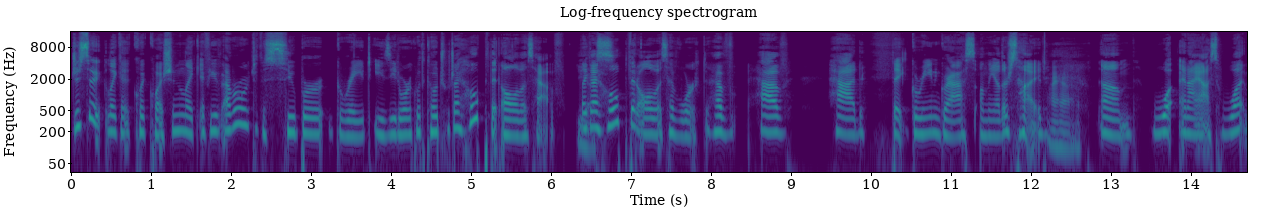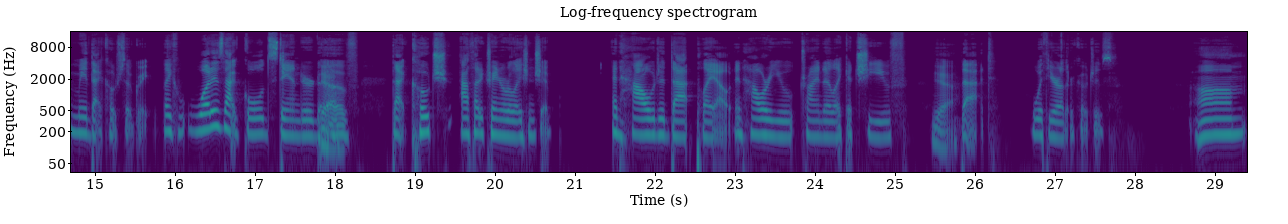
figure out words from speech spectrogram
just a, like a quick question, like if you've ever worked with a super great, easy to work with coach, which I hope that all of us have. Like I hope that all of us have worked have have had that green grass on the other side I have. um what and i asked what made that coach so great like what is that gold standard Yeah. of that coach athletic trainer relationship and how did that play out and how are you trying to like achieve Yeah. that with your other coaches Um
